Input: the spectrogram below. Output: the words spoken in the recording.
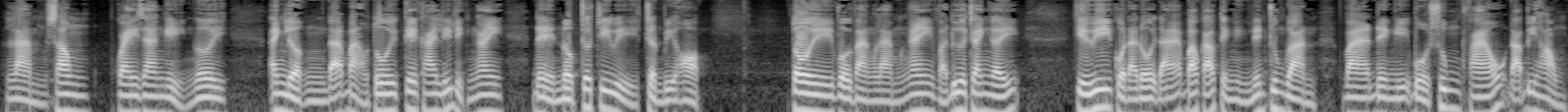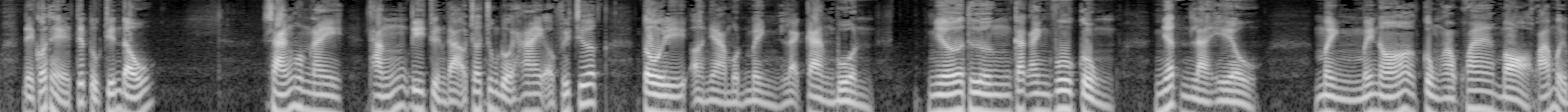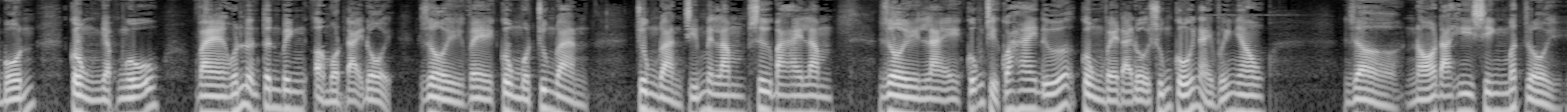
Làm xong, quay ra nghỉ ngơi, anh Lược đã bảo tôi kê khai lý lịch ngay để nộp cho chi ủy chuẩn bị họp. Tôi vội vàng làm ngay và đưa cho anh ấy. Chỉ huy của đại đội đã báo cáo tình hình lên trung đoàn và đề nghị bổ sung pháo đã bị hỏng để có thể tiếp tục chiến đấu. Sáng hôm nay, Thắng đi chuyển gạo cho trung đội 2 ở phía trước. Tôi ở nhà một mình lại càng buồn. Nhớ thương các anh vô cùng, nhất là Hiểu. Mình mới nó cùng học khoa mò khóa 14, cùng nhập ngũ và huấn luyện tân binh ở một đại đội, rồi về cùng một trung đoàn, trung đoàn 95, sư 325, rồi lại cũng chỉ có hai đứa cùng về đại đội súng cối này với nhau. Giờ nó đã hy sinh mất rồi.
